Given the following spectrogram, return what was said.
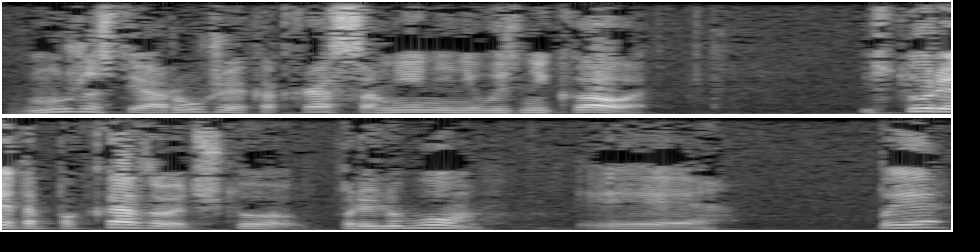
в нужности оружия как раз сомнений не возникало. История это показывает, что при любом э, П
